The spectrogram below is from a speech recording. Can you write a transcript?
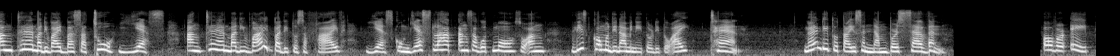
Ang 10 ma-divide ba sa 2? Yes. Ang 10 ma-divide ba dito sa 5? Yes. Kung yes lahat ang sagot mo, so ang least common denominator dito ay 10. Ngayon dito tayo sa number 7. Over 8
